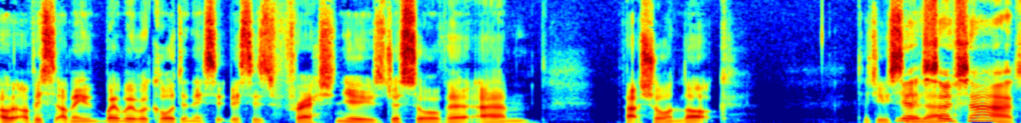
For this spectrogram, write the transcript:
Obviously, I mean, when we're recording this, it, this is fresh news. Just saw that um, about Sean Lock. Did you see Yeah, it's that? so sad.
